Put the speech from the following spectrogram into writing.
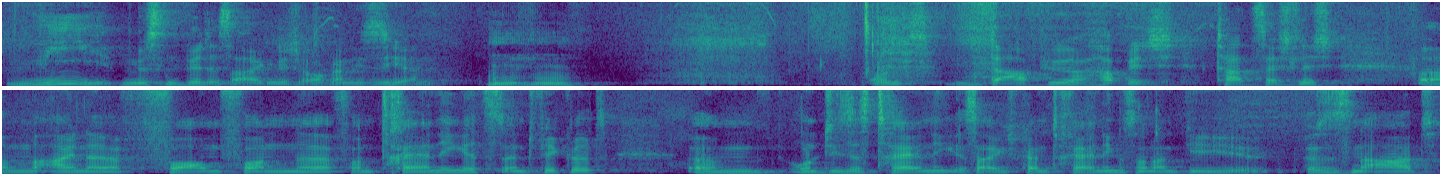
wie müssen wir das eigentlich organisieren. Mhm. Und dafür habe ich tatsächlich ähm, eine Form von, äh, von Training jetzt entwickelt. Ähm, und dieses Training ist eigentlich kein Training, sondern die, es ist eine Art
